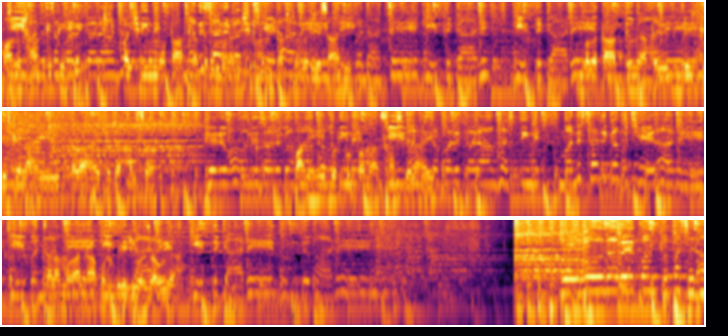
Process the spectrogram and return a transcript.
माणूस हा कितीही पैशाने मोठा असला तरी मनाने श्रीमंत असणं गरजेचं आहे. बघत आहात तुम्ही आता एक ब्रिज दिसलेला आहे तळ आहे त्याच्या खालचं. पाणी हे भरपूर प्रमाणात साचलेलं आहे. चला मग आता आपण ब्रिजवर जाऊया. पसरा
